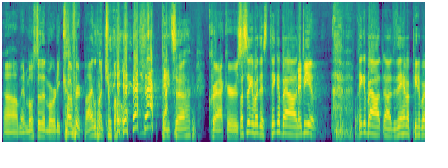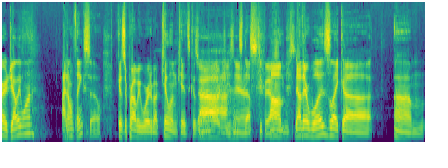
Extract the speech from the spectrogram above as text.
um, and most of them are already covered by Lunchable. Pizza, crackers. Let's think about this. Think about maybe. A, think about. Uh, do they have a peanut butter jelly one? I don't think so because they're probably worried about killing kids because of Ah, allergies and yeah, stuff. stupid Um, now there was like a, um,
